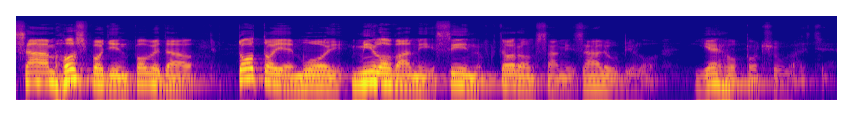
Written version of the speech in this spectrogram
sám hospodin povedal, toto je môj milovaný syn, v ktorom sa mi zalúbilo. Jeho počúvajte.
